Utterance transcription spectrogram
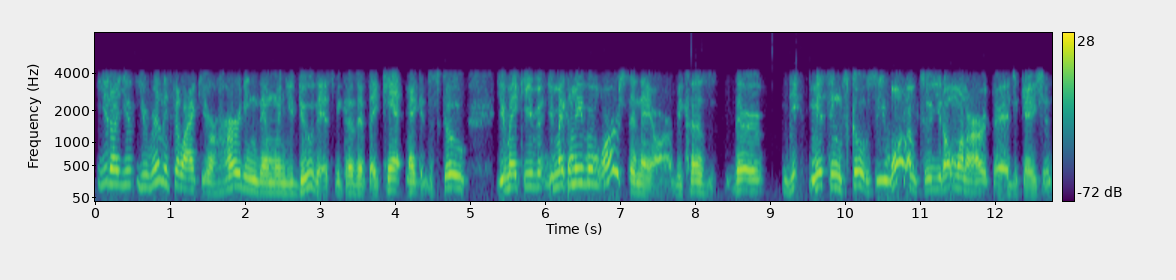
You know, you you really feel like you're hurting them when you do this because if they can't make it to school, you make even you make them even worse than they are because they're missing school. So you want them to, you don't want to hurt their education.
